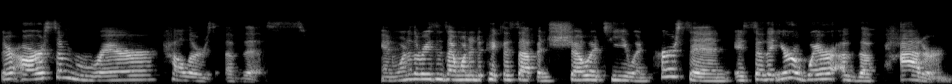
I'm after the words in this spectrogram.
There are some rare colors of this. And one of the reasons I wanted to pick this up and show it to you in person is so that you're aware of the pattern.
